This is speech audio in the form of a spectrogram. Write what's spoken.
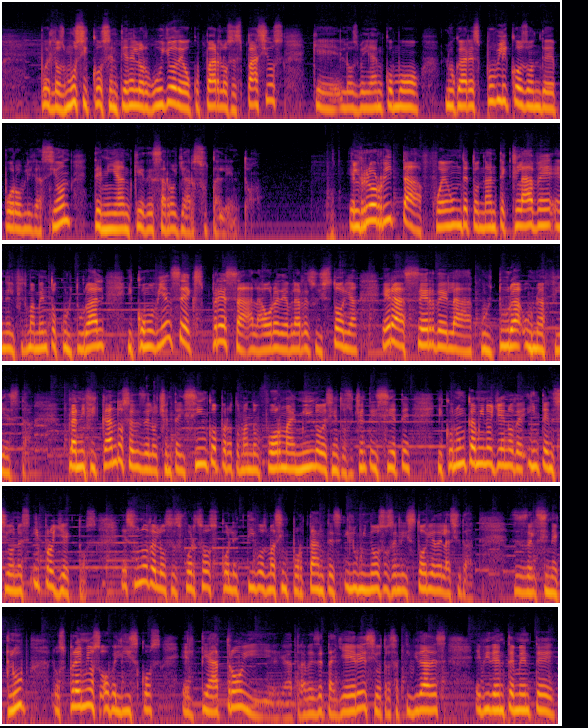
pues los músicos sentían el orgullo de ocupar los espacios que los veían como lugares públicos donde por obligación tenían que desarrollar su talento. El río Rita fue un detonante clave en el firmamento cultural y como bien se expresa a la hora de hablar de su historia, era hacer de la cultura una fiesta. Planificándose desde el 85 pero tomando forma en 1987 y con un camino lleno de intenciones y proyectos. Es uno de los esfuerzos colectivos más importantes y luminosos en la historia de la ciudad. Desde el cineclub, los premios obeliscos, el teatro y eh, a través de talleres y otras actividades, evidentemente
